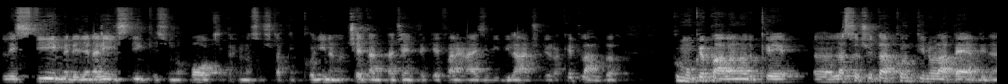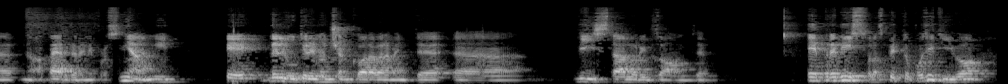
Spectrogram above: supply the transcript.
le stime degli analisti, che sono pochi perché è una società piccolina, non c'è tanta gente che fa l'analisi di bilancio di Rocket Lab, comunque parlano che eh, la società continuerà a perdere, no, a perdere, nei prossimi anni e dell'utile non c'è ancora veramente eh, vista all'orizzonte. È previsto l'aspetto positivo,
